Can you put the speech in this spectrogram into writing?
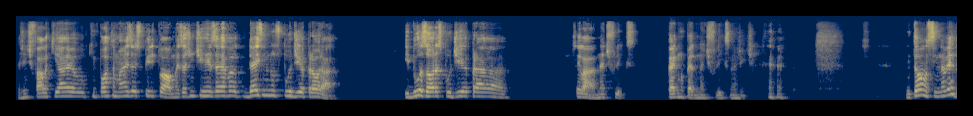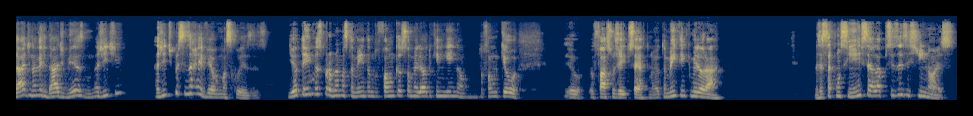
A gente fala que ah, o que importa mais é o espiritual, mas a gente reserva 10 minutos por dia para orar. E duas horas por dia para, sei lá, Netflix. Pega no pé do Netflix, né, gente? então, assim, na verdade, na verdade mesmo, a gente, a gente precisa rever algumas coisas. E eu tenho meus problemas também, então não tô falando que eu sou melhor do que ninguém, não. Não tô falando que eu eu, eu faço o jeito certo, não. Eu também tenho que melhorar. Mas essa consciência, ela precisa existir em nós.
